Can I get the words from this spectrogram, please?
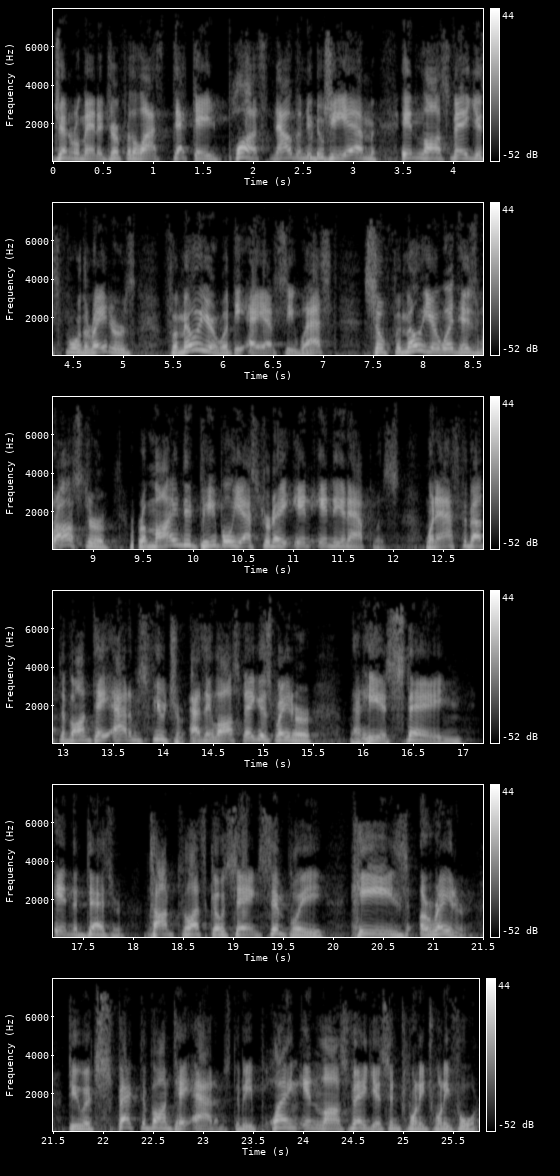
general manager for the last decade plus, now the new GM in Las Vegas for the Raiders, familiar with the AFC West, so familiar with his roster, reminded people yesterday in Indianapolis when asked about Davante Adams' future as a Las Vegas Raider that he is staying in the desert. Tom Telesco saying simply, he's a Raider. Do you expect Davante Adams to be playing in Las Vegas in 2024?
